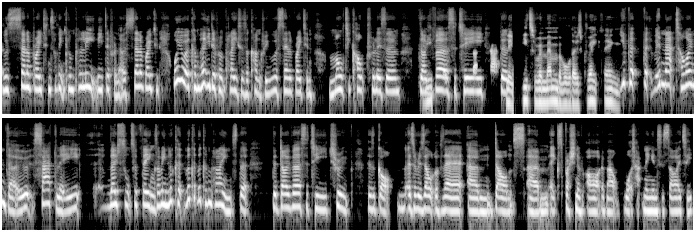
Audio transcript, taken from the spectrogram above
was celebrating something completely different. It was celebrating. We were a completely different place as a country. We were celebrating multiculturalism, diversity. Exactly. The, need to remember all those great things. Yeah, but but in that time, though, sadly, those sorts of things. I mean, look at look at the complaints that the diversity troupe has got as a result of their um, dance um, expression of art about what's happening in society.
